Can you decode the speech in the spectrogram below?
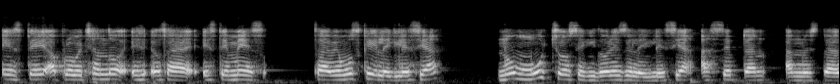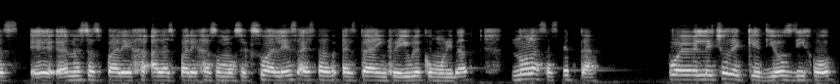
Este, aprovechando, eh, o sea, este mes, sabemos que la iglesia, no muchos seguidores de la iglesia aceptan a nuestras, eh, a nuestras parejas, a las parejas homosexuales, a esta, a esta increíble comunidad, no las acepta por el hecho de que Dios dijo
